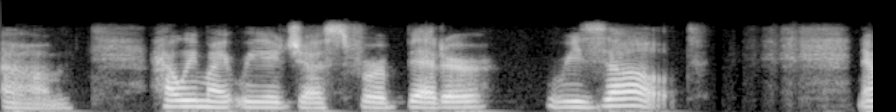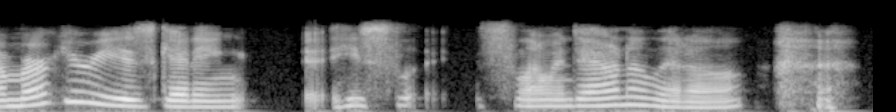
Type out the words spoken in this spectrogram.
um, how we might readjust for a better result. Now, Mercury is getting, he's sl- slowing down a little.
